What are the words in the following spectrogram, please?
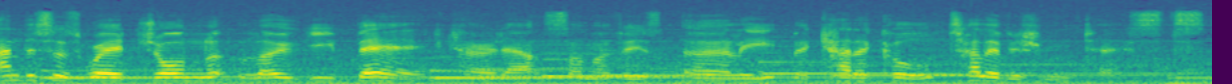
And this is where John Logie Baird carried out some of his early mechanical television tests.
